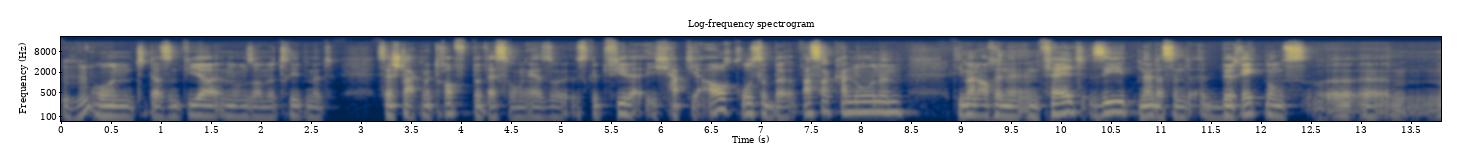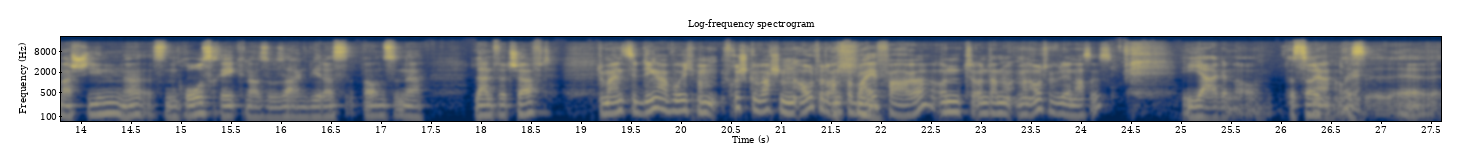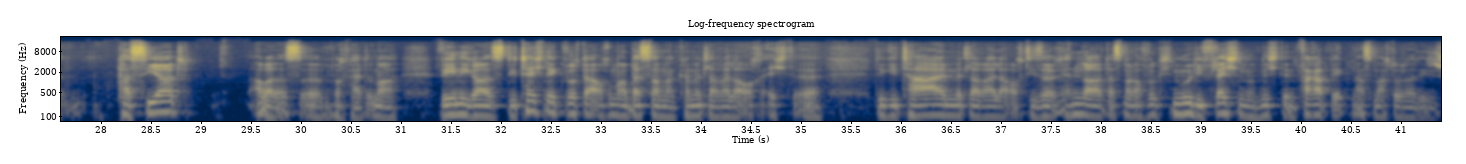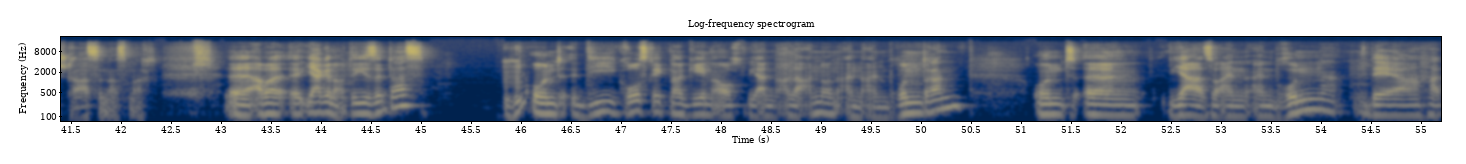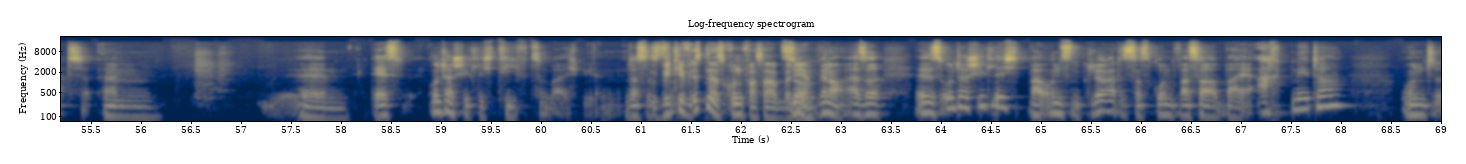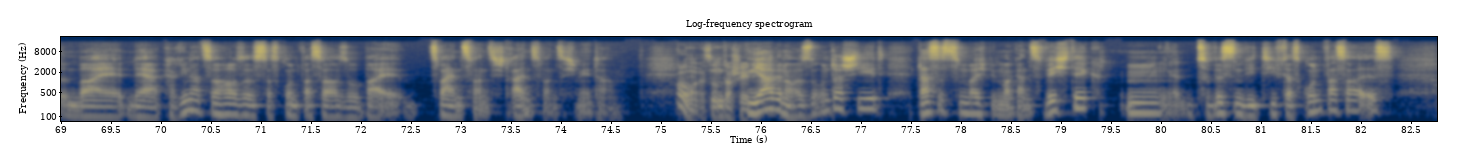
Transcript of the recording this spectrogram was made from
Mhm. Und da sind wir in unserem Betrieb mit sehr stark mit Tropfbewässerung. Also es gibt viele, ich habe die auch, große Be Wasserkanonen, die man auch in, im Feld sieht. Ne? Das sind Beregnungsmaschinen, äh, ne? das sind Großregner, so sagen wir das bei uns in der Landwirtschaft. Du meinst die Dinger, wo ich mit einem frisch gewaschenen Auto dran vorbeifahre und, und dann mein Auto wieder nass ist? Ja, genau. Das soll ja, okay. das, äh, passiert, aber das äh, wird halt immer weniger. Die Technik wird da auch immer besser. Man kann mittlerweile auch echt äh, digital mittlerweile auch diese Ränder, dass man auch wirklich nur die Flächen und nicht den Fahrradweg nass macht oder die Straße nass macht. Äh, aber äh, ja, genau, die sind das. Mhm. Und die Großregner gehen auch wie an alle anderen an einen Brunnen dran. Und äh, ja, so ein, ein Brunnen, der hat, ähm, ähm, der ist unterschiedlich tief zum Beispiel. Das ist Wie tief ist denn das Grundwasser bei so, dir? Genau, also es ist unterschiedlich. Bei uns in Klörath ist das Grundwasser bei 8 Meter und bei der Carina zu Hause ist das Grundwasser so bei 22, 23 Meter. Oh, ist ein Unterschied. Ja, genau, das ist ein Unterschied. Das ist zum Beispiel mal ganz wichtig, mh, zu wissen, wie tief das Grundwasser ist.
